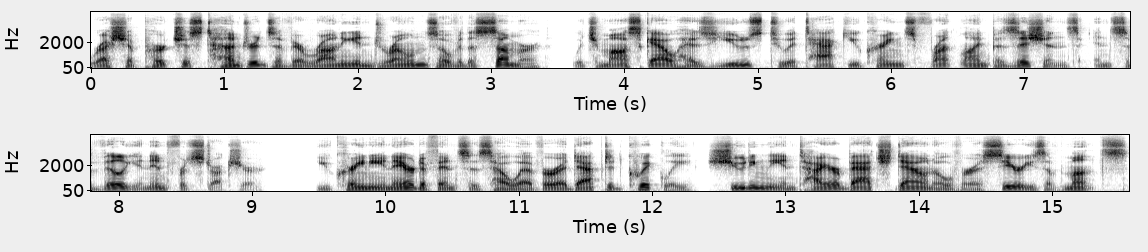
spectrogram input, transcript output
Russia purchased hundreds of Iranian drones over the summer, which Moscow has used to attack Ukraine's frontline positions and civilian infrastructure. Ukrainian air defenses, however, adapted quickly, shooting the entire batch down over a series of months.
